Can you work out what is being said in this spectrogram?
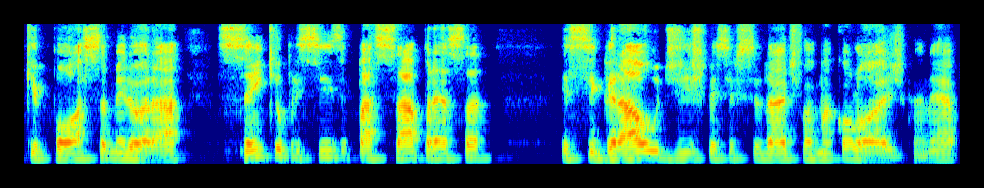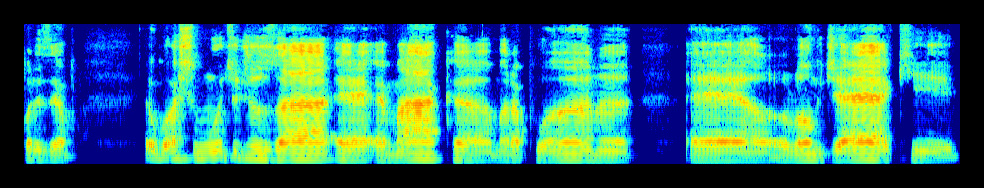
que possa melhorar sem que eu precise passar para essa esse grau de especificidade farmacológica, né? Por exemplo, eu gosto muito de usar é, é maca, marapuana, é, long jack,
